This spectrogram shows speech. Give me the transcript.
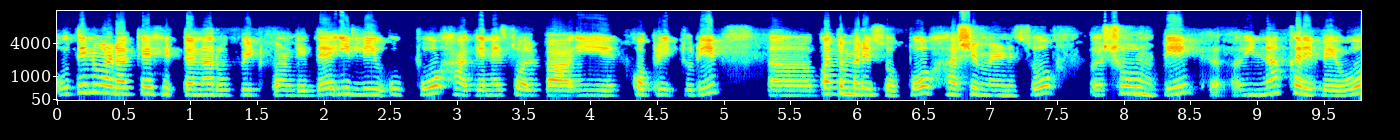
ಉದ್ದಿನ ವಡಕ್ಕೆ ಹಿಟ್ಟನ್ನ ರುಬ್ಬಿಟ್ಕೊಂಡಿದ್ದೆ. ಇಲ್ಲಿ ಉಪ್ಪು, ಹಾಗೇನೆ ಸ್ವಲ್ಪ ಈ ಕೊಬ್ಬರಿ ತುರಿ ಕೊತ್ತಂಬರಿ ಸೊಪ್ಪು, ಹಸಿಮೆಣಸು, ಶುಂಠಿ, ಇನ್ನ ಕರಿಬೇವು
